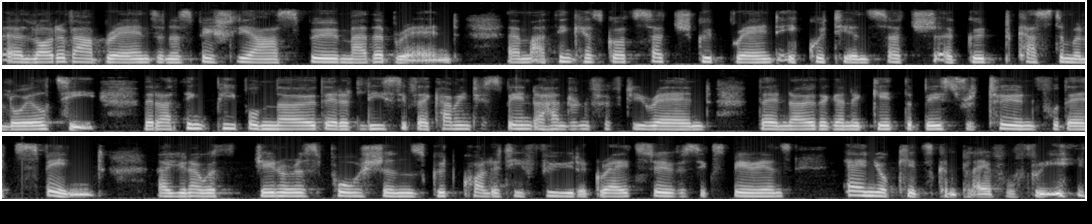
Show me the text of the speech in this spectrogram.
a lot of our brands, and especially our Spur Mother brand, um, I think has got such good brand equity and such a good customer loyalty that I think people know that at least if they're coming to spend 150 Rand, they know they're going to get the best return for that spend. Uh, you know, with generous portions, good quality food, a great service experience, and your kids can play for free.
